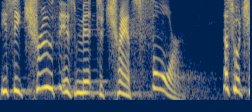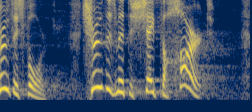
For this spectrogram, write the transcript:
You see, truth is meant to transform. That's what truth is for. Truth is meant to shape the heart,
